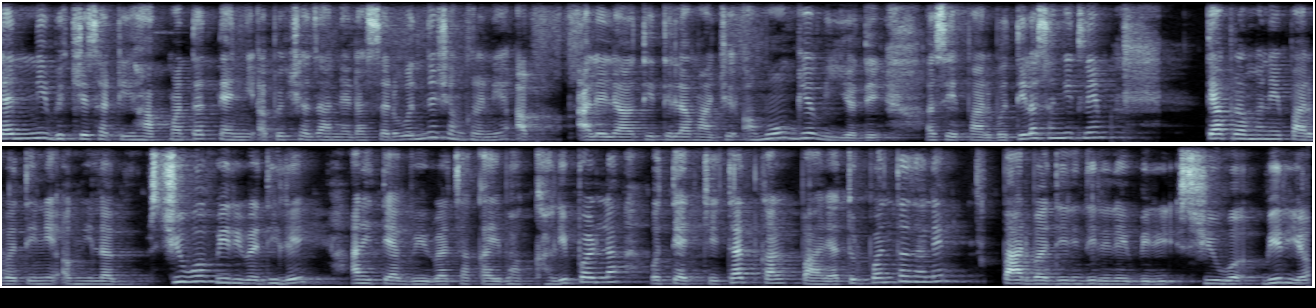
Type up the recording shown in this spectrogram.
त्यांनी भिक्षेसाठी हाक मारतात. त्यांनी अपेक्षा जाणणाऱ्या सर्वज्ञ शंकरांनी आप आलेल्या अतिथीला माझे अमोघ्य विय दे असे पार्वतीला सांगितले. त्याप्रमाणे पार्वतीने अग्नीला शिववीर्य दिले आणि त्या वीर्याचा काही भाग खाली पडला व त्याचे तात्काळ पाऱ्यात रूपांतर झाले. पार्वतीने दिलेले वीर शिववीर्य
